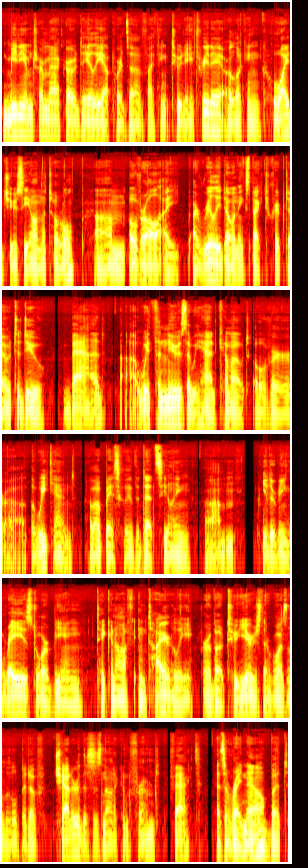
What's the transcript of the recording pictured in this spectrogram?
medium term macro daily upwards of I think two day, three day are looking quite juicy on the total. Um, overall, I I really don't expect crypto to do bad. Uh, with the news that we had come out over uh, the weekend about basically the debt ceiling um, either being raised or being taken off entirely for about two years. There was a little bit of chatter. This is not a confirmed fact as of right now, but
